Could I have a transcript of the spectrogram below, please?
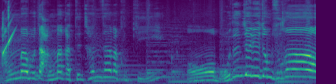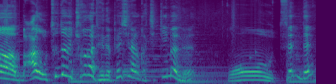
악마보다 악마 같은 천사마 쿠키. 어 모든 젤리 점수가 15,000점이 추가가 되네 펫이랑 같이 끼면은? 오 센데?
